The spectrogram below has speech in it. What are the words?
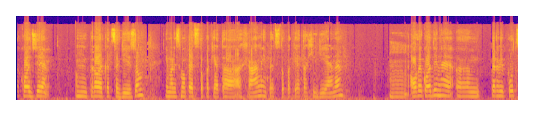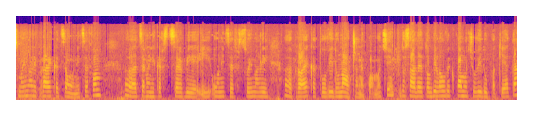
Takođe, projekat sa GIZ-om, imali smo 500 paketa hrane i 500 paketa higijene. Ove godine prvi put smo imali projekat sa UNICEF-om. Crveni krst Srbije i UNICEF su imali projekat u vidu novčane pomoći. Do sada je to bila uvek pomoć u vidu paketa,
